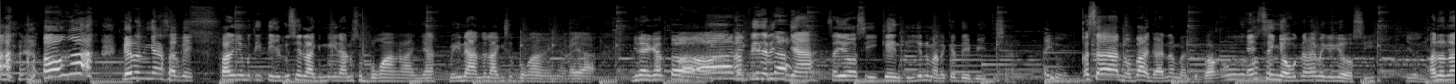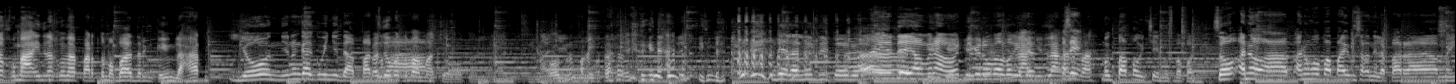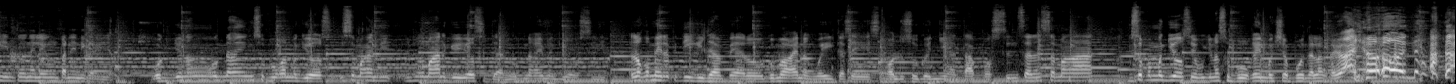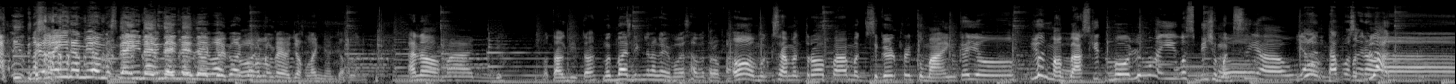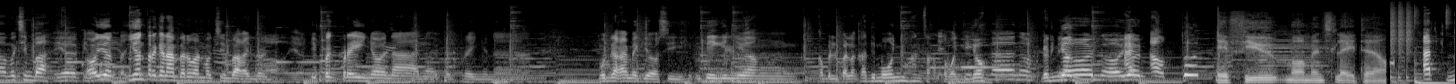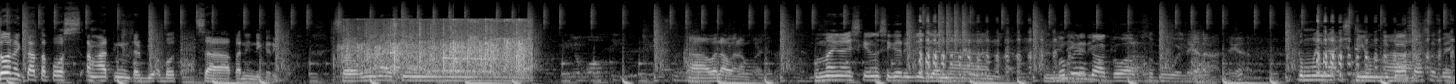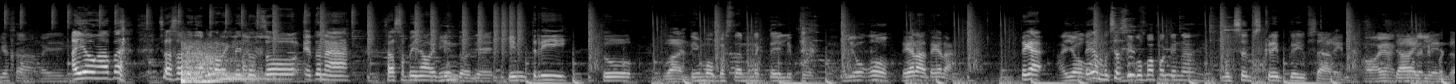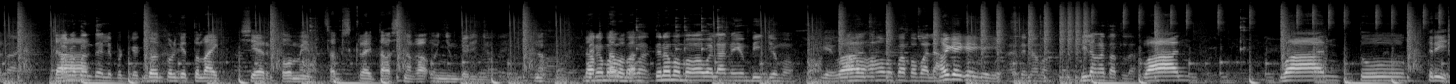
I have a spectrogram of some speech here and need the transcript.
Oo nga! Ganun nga sabi. Paano niya matitigil? Gusto niya lagi may inaano sa bunganga niya. May inaano lagi sa bunganga niya. Kaya, ginaganto. Oo, Ah, ang nagtitinda. pinalit niya sa Yossi, candy. Yun naman, nagka-diabetes siya. Ayun. Kasi ano, baga naman, di ba? Kung, kung sa inyo, huwag na kayo mag-Yossi. Yun. Ano na, kumain na lang kumain para tumaba na rin kayong lahat. Yun, yun ang gagawin nyo dapat. Para di mga- mataba macho ko. Huwag na pakita. hindi, lalo dito. No? Ay, hindi, yaman na. Hindi ko na lang, Kasi ano pa? magpapaunch eh, magpapaunch. So, ano, ah, anong mapapayo mo sa kanila para mahinto nila yung paninigarilyo? Huwag nyo lang, huwag na kayong subukan mag-Yossi. Yung sa mga, yung mga nag-Yossi dyan, huwag na kayo mag-Yossi. Alam ko mahirap itigil dyan, pero gumawa kayo ng way kasi sa kalusugan nyo yan. Tapos, dun sa, mga gusto pa mag-Yossi, huwag nyo na subukin, mag-shabu na lang kayo. Ay! Ayun! mas mainam yun, mas mainam. Hindi, hindi, hindi. Wag, wag, wag. Joke lang yun, joke lang. Ano, mag... Matawag dito? Magbanding na lang kayo, mga kasama tropa. Oh, magkasamang tropa, mag si girlfriend, kumain kayo. Yun, mga basketball, yung mga iwas bisyo, magsayaw. Yan, tapos ano, mag-vlog. ah, magsimba. Yun, Oh, yun, yun talaga number one, magsimba kay Lord. Oh, yun. Ipag-pray nyo na, ano, ipag-pray nyo na huwag na kayo magyosi. Itigil nyo yung kabalbalang kademonyuhan sa katawan nyo. Na, ano, Ganun yun. Yun, oh, yun. I'm out. A few moments later. At doon nagtatapos ang ating interview about sa paninigarilyo. So, kung may nais kayong... Ah, wala, wala, wala. Kung may nais kayong sigarilyo dyan na ano, naninigarilyo. nagagawa mo sa buhay Teka lang, teka lang. Kung may nais kayong... Diba ah, sasabay ka sa akin? Ayaw nga pa. Sasabihin nga pala kay Glendon. So, ito na. Sasabihin ako kay Glendon. Hindi. In 3, 2, 1. Tingin mo, basta na nag-teleport. Ayoko. Teka lang, teka lang. Teka, Ayoko. teka, Hindi ko papaganahin. mag-subscribe kayo sa akin. Oh, ayan. Tsaka kay teleport Glendon. na tayo. Tsaka, Paano ba ang teleport gagawin? Don't forget to like, share, comment, subscribe, tapos naka-on yung bell nyo. No? Tinan mo, Tama ba? mama- tinan mo, mawawala na yung video mo. Okay, Ako, one. ako magpapawala. Okay, okay, okay. okay. Ah, tinan mo. Bilang ka tatlo. One, one, two, three.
